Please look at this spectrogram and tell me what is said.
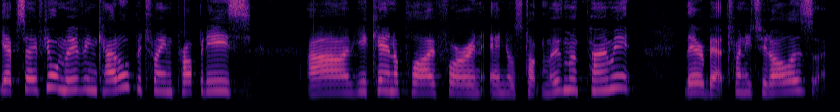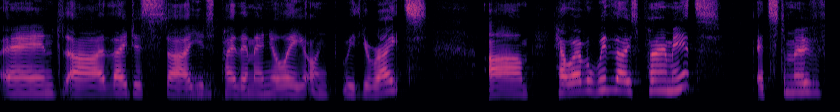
yep, so if you're moving cattle between properties, uh, you can apply for an annual stock movement permit. They're about $22 and uh, they just, uh, you just pay them annually on with your rates. Um, however, with those permits, it's to move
